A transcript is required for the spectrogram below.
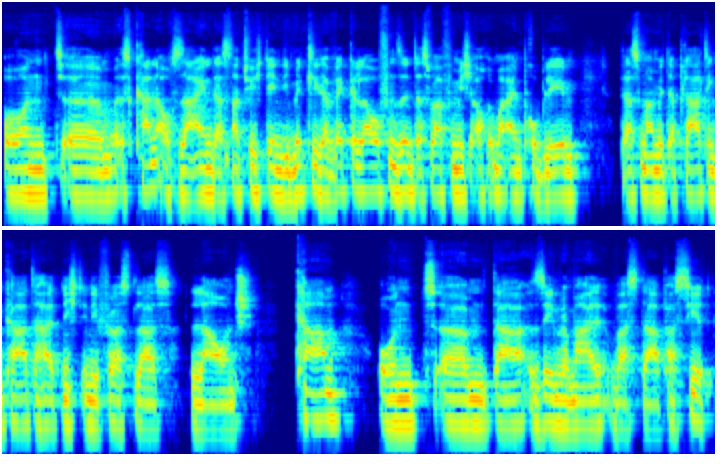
Und ähm, es kann auch sein, dass natürlich denen die Mitglieder weggelaufen sind. Das war für mich auch immer ein Problem, dass man mit der Platin-Karte halt nicht in die First Class Lounge kam und ähm, da sehen wir mal, was da passiert.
